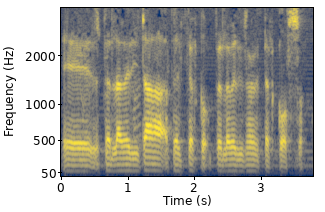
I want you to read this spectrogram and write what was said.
eh, per, la verità, per, percor- per la verità del percorso.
